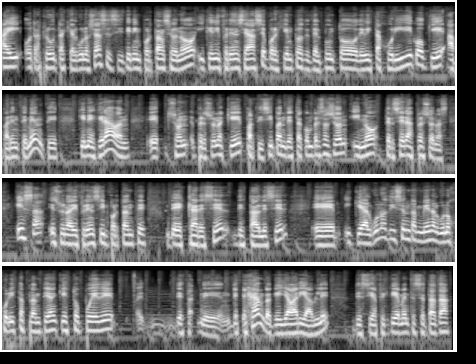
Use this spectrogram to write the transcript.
Hay otras preguntas que algunos se hacen, si tiene importancia o no, y qué diferencia hace, por ejemplo, desde el punto de vista jurídico, que aparentemente quienes graban eh, son personas que participan de esta conversación y no terceras personas. Esa es una diferencia importante de esclarecer, de establecer, eh, y que algunos dicen también, algunos juristas plantean que esto puede, eh, despejando aquella variable, de si efectivamente se trata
